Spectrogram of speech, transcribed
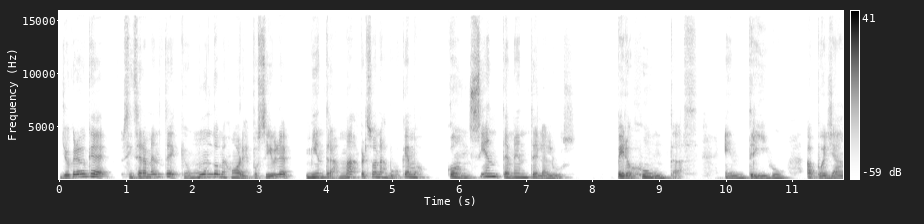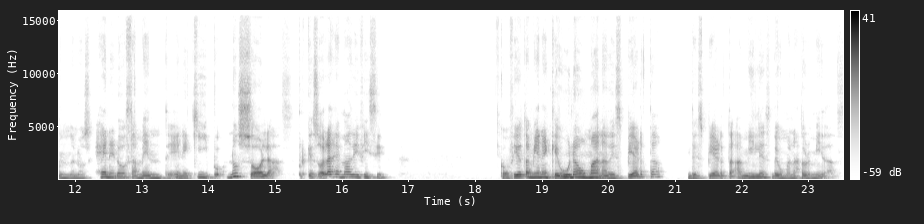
Yo creo que, sinceramente, que un mundo mejor es posible mientras más personas busquemos conscientemente la luz, pero juntas, en tribu, apoyándonos generosamente, en equipo, no solas, porque solas es más difícil. Confío también en que una humana despierta, despierta a miles de humanas dormidas.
